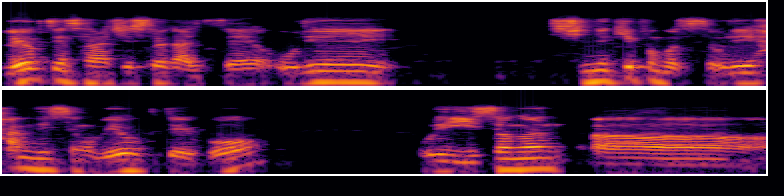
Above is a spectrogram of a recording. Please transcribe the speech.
외국된 사랑 질서를 가질 때 우리 신유 깊은 곳에서 우리 합리성은 왜곡되고 우리 이성은 어,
